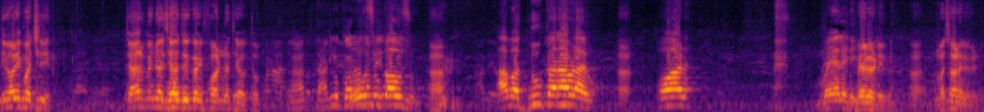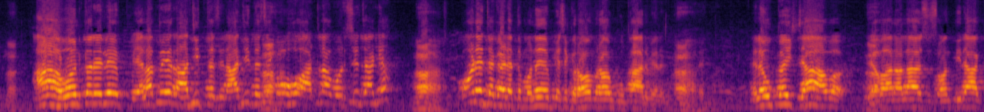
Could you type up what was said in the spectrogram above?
દિવાળી પછી. ચાર મહિના થયા હજુ કઈ ફોન નથી આવતો. આટલું કરો હું શું કહું છું? આ બધું કરાવડાયું. પણ મેલડી. મેલોડી મસાણી મેલોડી આ હવન કરે એટલે પહેલા તો એ રાજી જ થશે રાજી થશે કે ઓહો આટલા વર્ષે જાગ્યા? હા હા. કોણે જગાડ્યા? તો મને એમ કે છે કે રામ રામ કુખાર મેલડી. એટલે હું કહીશ જા હવે. વ્યવહાર છું શાંતિ રાખ.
